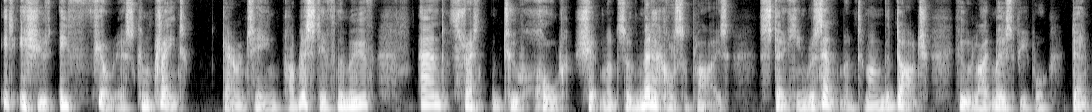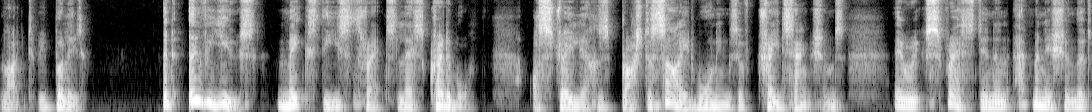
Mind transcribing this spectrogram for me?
it issued a furious complaint, guaranteeing publicity for the move and threatened to halt shipments of medical supplies, stoking resentment among the Dutch, who, like most people, don't like to be bullied. And overuse makes these threats less credible. Australia has brushed aside warnings of trade sanctions. They were expressed in an admonition that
